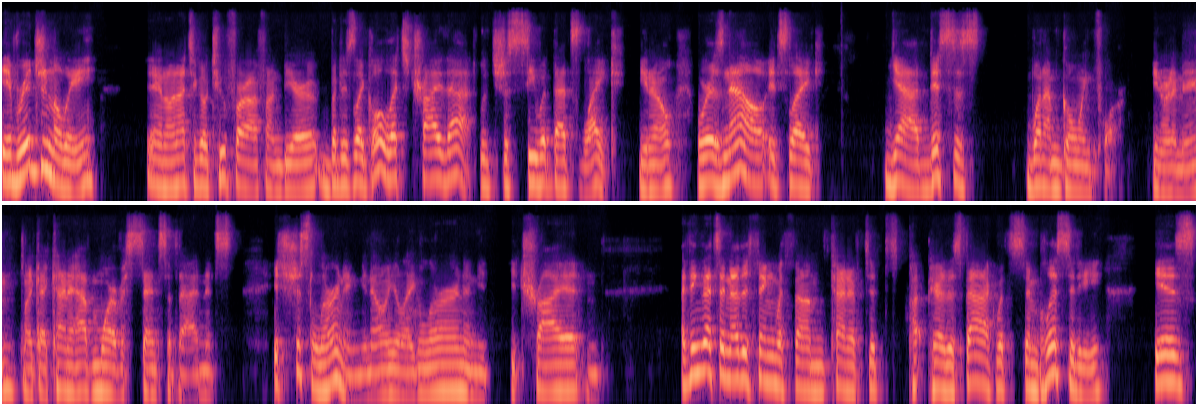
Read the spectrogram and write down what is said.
mm-hmm. originally you know not to go too far off on beer but it's like oh let's try that. Let's just see what that's like you know? Whereas now it's like yeah this is what i'm going for. You know what i mean? Like i kind of have more of a sense of that and it's it's just learning you know? You like learn and you you try it and i think that's another thing with um kind of to pair this back with simplicity is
